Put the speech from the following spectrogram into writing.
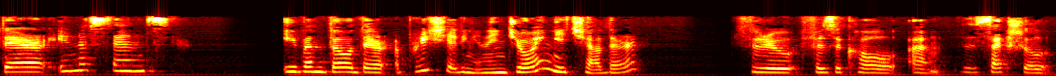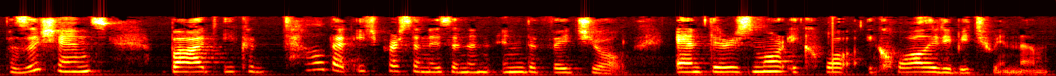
they're in a sense, even though they're appreciating and enjoying each other through physical, um, sexual positions, but you could tell that each person is an individual and there is more equal, equality between them.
